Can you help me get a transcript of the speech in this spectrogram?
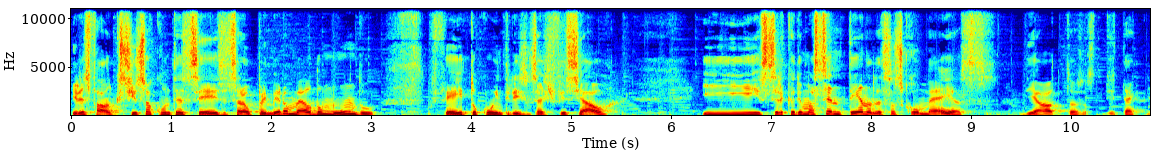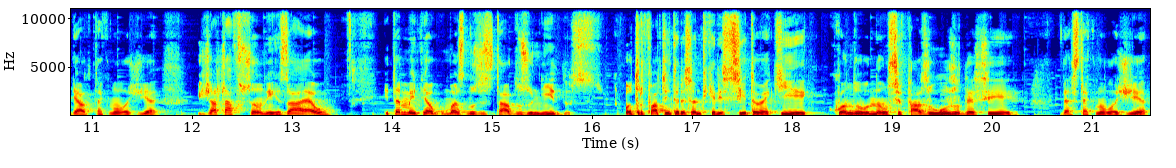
E eles falam que se isso acontecer, esse será o primeiro mel do mundo feito com inteligência artificial E cerca de uma centena dessas colmeias de alta, de, tec, de alta tecnologia já está funcionando em Israel e também tem algumas nos Estados Unidos. Outro fato interessante que eles citam é que quando não se faz o uso desse, dessa tecnologia,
